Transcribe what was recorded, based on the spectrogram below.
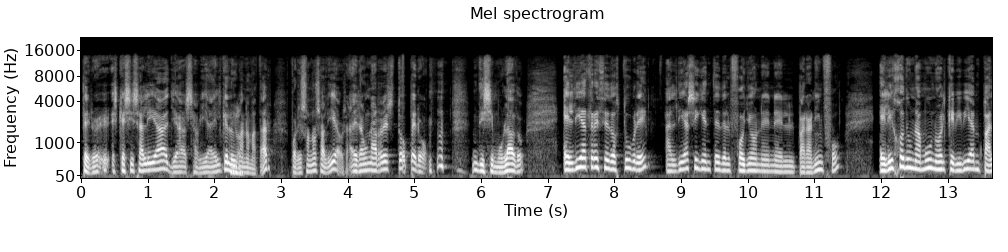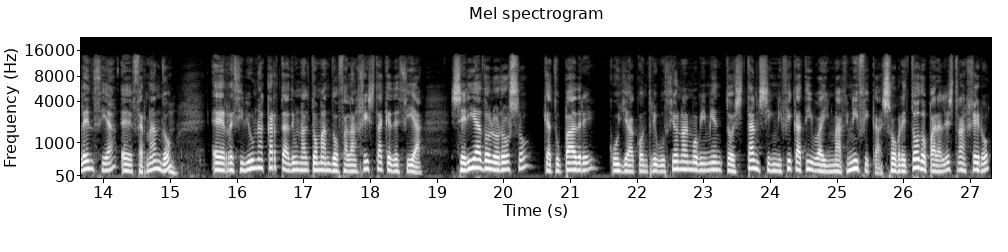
pero es que si salía ya sabía él que lo No. iban a matar, por eso no salía, o sea, era un arresto, pero disimulado. El día 13 de octubre, al día siguiente del follón en el Paraninfo, el hijo de Unamuno, el que vivía en Palencia, eh, Fernando, eh, recibió una carta de un alto mando falangista que decía sería doloroso que a tu padre, cuya contribución al movimiento es tan significativa y magnífica, sobre todo para el extranjero,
